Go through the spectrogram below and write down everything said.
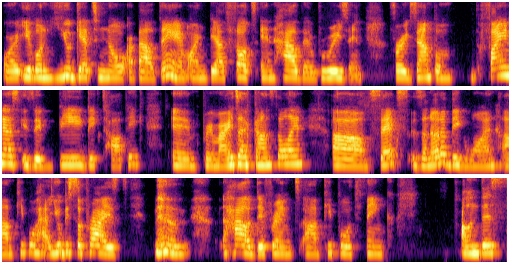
or even you get to know about them and their thoughts and how they reason. For example, finance is a big, big topic in premarital counseling. Um, sex is another big one. Um, people, ha- you'll be surprised how different uh, people think on this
